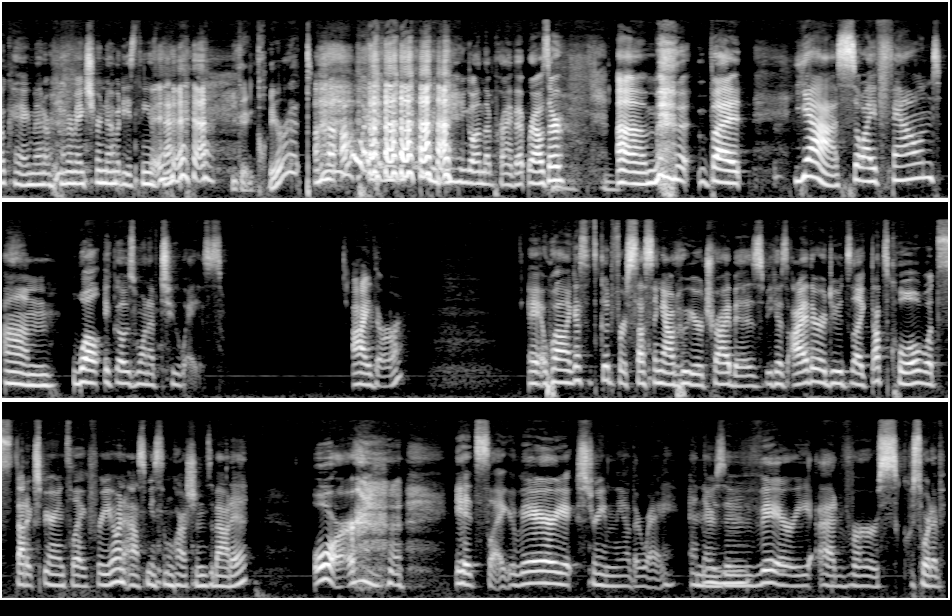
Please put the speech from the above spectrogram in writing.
okay better, better make sure nobody sees that You can clear it. uh, oh I didn't, I didn't go on the private browser um but yeah so I found um well it goes one of two ways either Eh, well, I guess it's good for sussing out who your tribe is because either a dude's like, "That's cool. What's that experience like for you?" and ask me some questions about it, or it's like very extreme the other way, and there's a very adverse sort of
